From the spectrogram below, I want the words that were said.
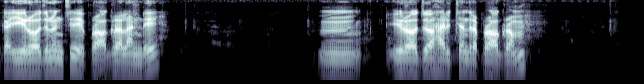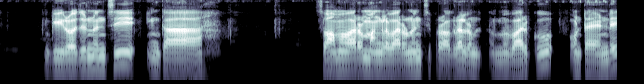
ఇక ఈ రోజు నుంచి ప్రోగ్రాల్ అండి. ఈరోజు హరిశ్చంద్ర ప్రోగ్రాం. ఇంక ఈ రోజు నుంచి ఇంకా సోమవారం మంగళవారం నుంచి ప్రోగ్రాలు వరకు ఉంటాయండి.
